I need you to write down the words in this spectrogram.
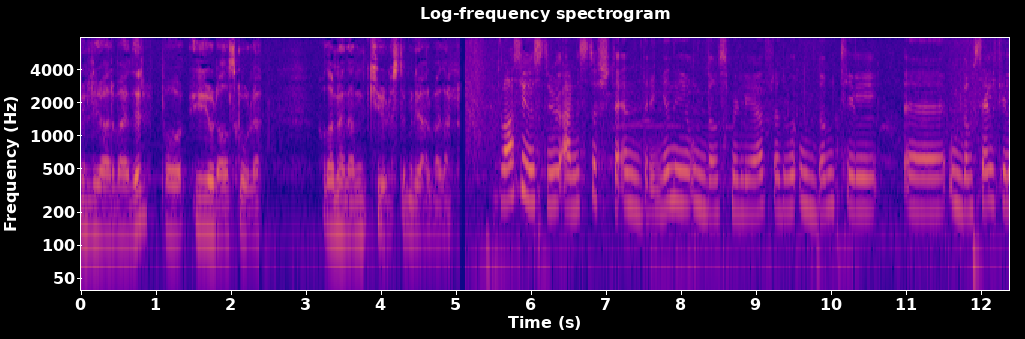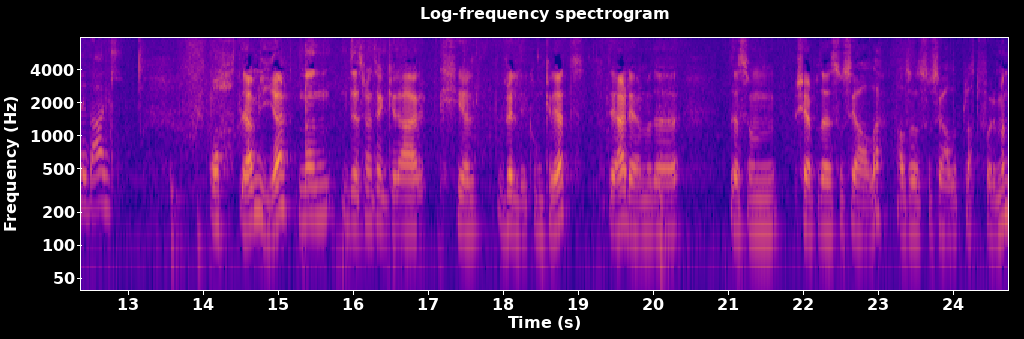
miljøarbeider på Jordal skole. Og da mener jeg den kuleste miljøarbeideren. Hva synes du er den største endringen i ungdomsmiljøet fra du var ungdom til eh, ungdom selv til i dag? Åh, det er mye, men det som jeg tenker er helt veldig konkret, det er det med det, det som skjer på det sosiale, altså sosiale plattformen.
